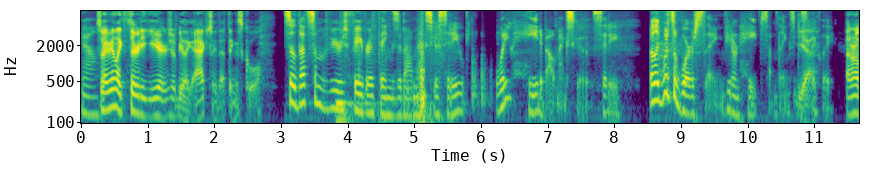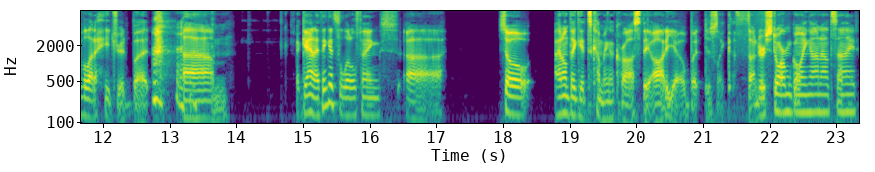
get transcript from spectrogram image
yeah. So maybe in like thirty years, you'll be like, actually, that thing is cool. So that's some of your favorite things about Mexico City. What do you hate about Mexico City? Or like what's the worst thing if you don't hate something specifically? Yeah. I don't have a lot of hatred, but um, again, I think it's the little things. Uh, so I don't think it's coming across the audio, but there's like a thunderstorm going on outside,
